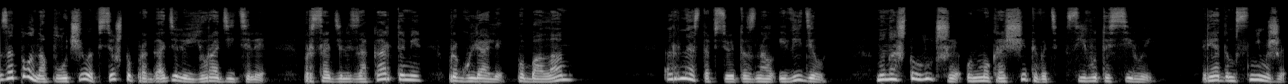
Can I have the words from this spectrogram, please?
Зато она получила все, что прогадили ее родители. Просадили за картами, прогуляли по балам. Эрнесто все это знал и видел, но на что лучше он мог рассчитывать с его-то силой? Рядом с ним же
